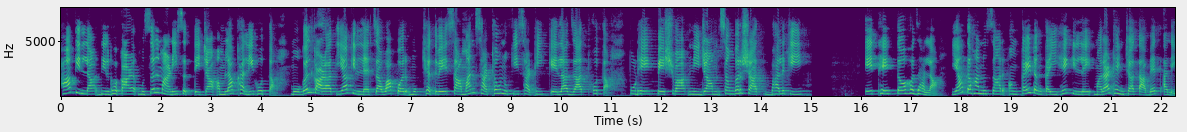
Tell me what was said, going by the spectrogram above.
हा किल्ला दीर्घकाळ मुसलमानी सत्तेच्या अंमलाखाली होता. मोगल काळात या किल्ल्याचा वापर मुख्यत्वे सामान साठवणुकीसाठी केला जात होता. पुढे पेशवा निजाम संघर्षात भालकी येथे तह झाला. या तहानुसार अंकाई टंकाई हे किल्ले मराठ्यांच्या ताब्यात आले.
